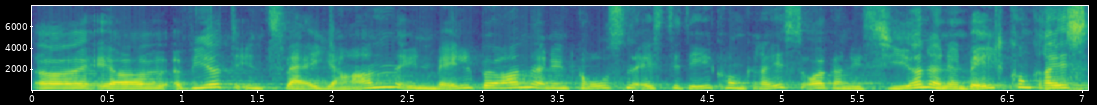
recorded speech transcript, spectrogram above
er wird in zwei Jahren in Melbourne einen großen STD-Kongress organisieren, einen Weltkongress,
